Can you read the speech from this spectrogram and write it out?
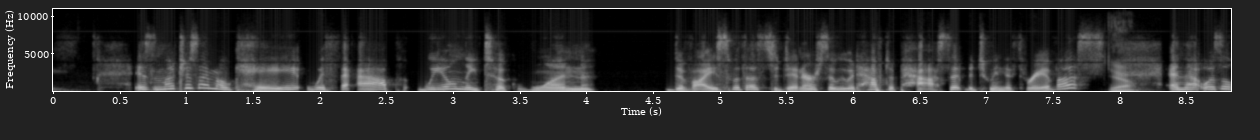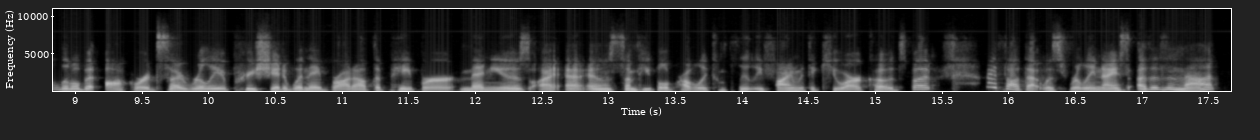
as much as I'm okay with the app, we only took one device with us to dinner so we would have to pass it between the three of us. Yeah, and that was a little bit awkward so i really appreciated when they brought out the paper menus. I, I know some people are probably completely fine with the qr codes but i thought that was really nice. Other than that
